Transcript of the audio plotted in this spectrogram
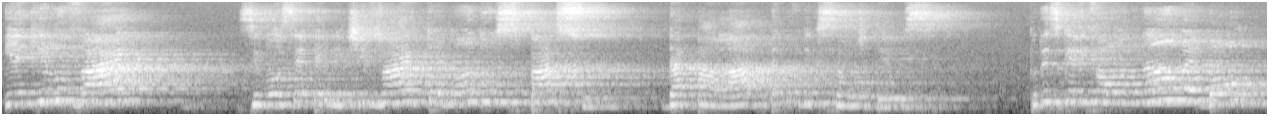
e aquilo vai, se você permitir, vai tomando o espaço da palavra, da convicção de Deus. Por isso que ele falou, não é bom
